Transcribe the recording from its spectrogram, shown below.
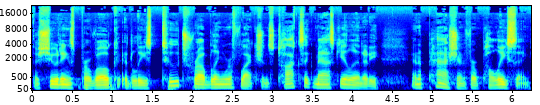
the shootings provoke at least two troubling reflections toxic masculinity and a passion for policing.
